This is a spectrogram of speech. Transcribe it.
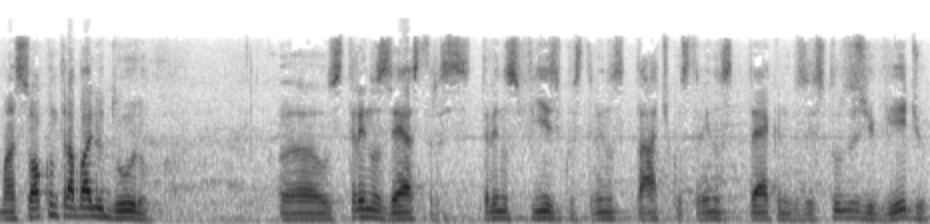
Mas só com trabalho duro, uh, os treinos extras, treinos físicos, treinos táticos, treinos técnicos, estudos de vídeo,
